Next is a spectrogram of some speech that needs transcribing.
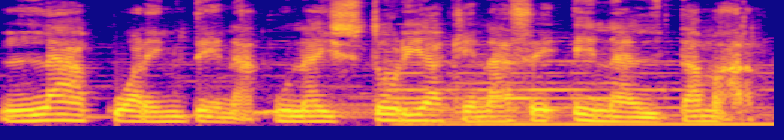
la cuarentena, una historia que nace en alta mar.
